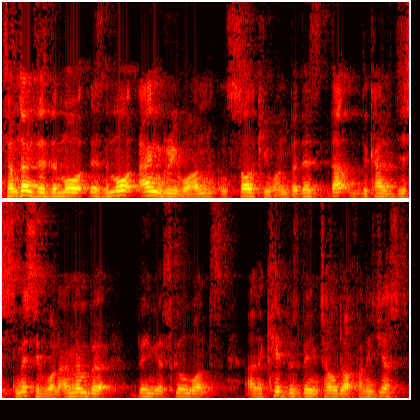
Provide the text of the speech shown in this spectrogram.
Sometimes there's the more there's the more angry one and sulky one, but there's that the kind of dismissive one. I remember being at school once, and a kid was being told off, and he just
